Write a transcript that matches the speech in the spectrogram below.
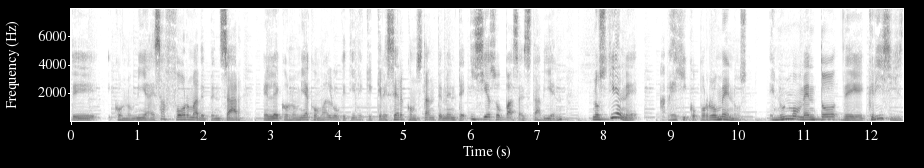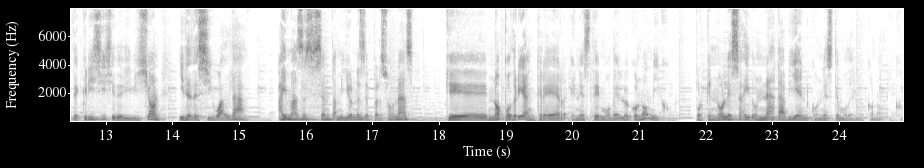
de economía, esa forma de pensar en la economía como algo que tiene que crecer constantemente y si eso pasa está bien, nos tiene, a México por lo menos, en un momento de crisis, de crisis y de división y de desigualdad. Hay más de 60 millones de personas que no podrían creer en este modelo económico porque no les ha ido nada bien con este modelo económico.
